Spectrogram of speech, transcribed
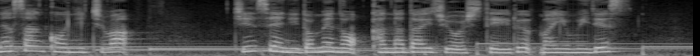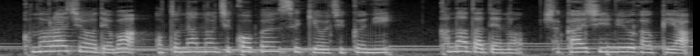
皆さんこんにちは。人生2度目のカナダ移住をしているまゆみです。このラジオでは大人の自己分析を軸にカナダでの社会人留学や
